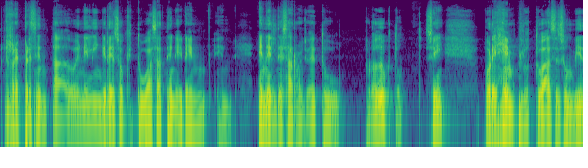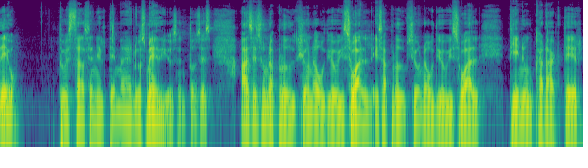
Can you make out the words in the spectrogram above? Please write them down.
representado en el ingreso que tú vas a tener en, el desarrollo de tu producto. ¿sí? Por ejemplo, tú haces un video, tú estás en el tema de los medios, entonces haces una producción audiovisual. Esa producción audiovisual tiene un carácter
